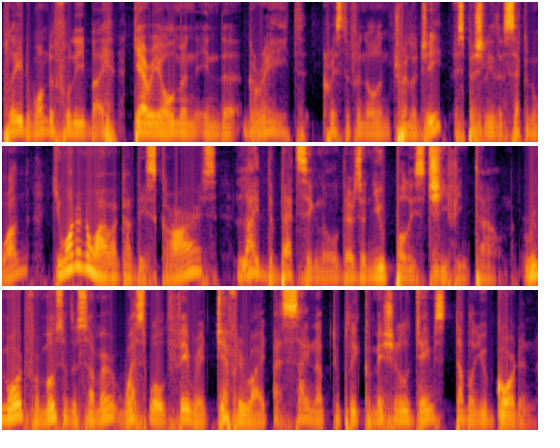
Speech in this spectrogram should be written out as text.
Played wonderfully by Gary Oldman in the great Christopher Nolan trilogy, especially the second one. Do you want to know how I got these scars? Light the bat signal, there's a new police chief in town. Remote for most of the summer, Westworld favorite Jeffrey Wright has signed up to play Commissioner James W. Gordon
